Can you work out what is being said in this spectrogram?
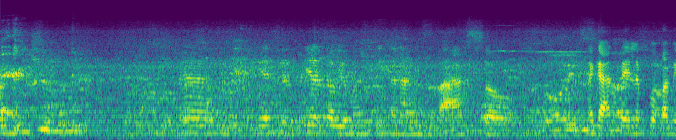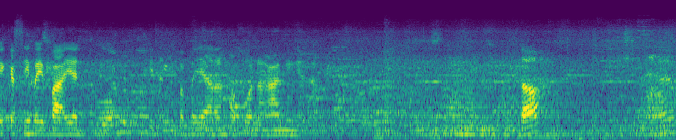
ambition. And yan, yan daw yung makikita namin sa taas. So, nag-aantay lang po kami kasi may bayad po. Pinabayaran pa po ng aming anak. Ito. Ayan.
